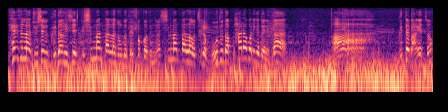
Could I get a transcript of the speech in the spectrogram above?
테슬라 주식을 그 당시에 그 10만 달러 정도 됐었거든요. 10만 달러어치를 모두 다 팔아버리게 되니까 아 그때 망했죠?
